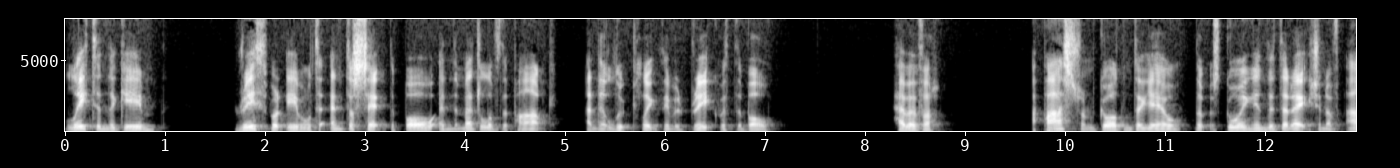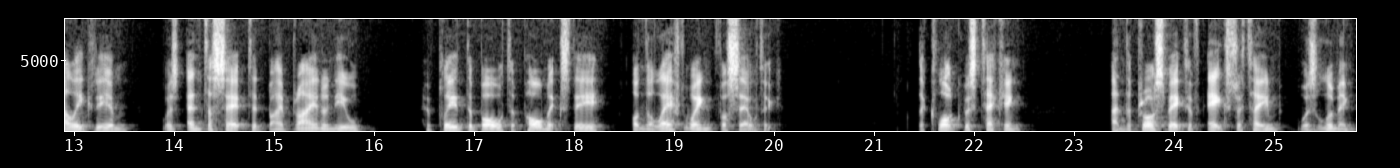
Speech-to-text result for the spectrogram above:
Late in the game, Raith were able to intercept the ball in the middle of the park and it looked like they would break with the ball. However, a pass from Gordon Dalziel that was going in the direction of Ali Graham was intercepted by Brian O'Neill, who played the ball to Paul McStay on the left wing for Celtic. The clock was ticking, and the prospect of extra time was looming.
